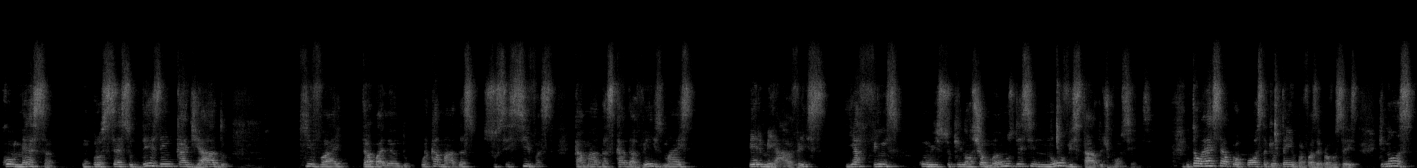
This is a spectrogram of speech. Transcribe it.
começa um processo desencadeado que vai trabalhando por camadas sucessivas, camadas cada vez mais permeáveis e afins com isso que nós chamamos desse novo estado de consciência. Então, essa é a proposta que eu tenho para fazer para vocês, que nós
